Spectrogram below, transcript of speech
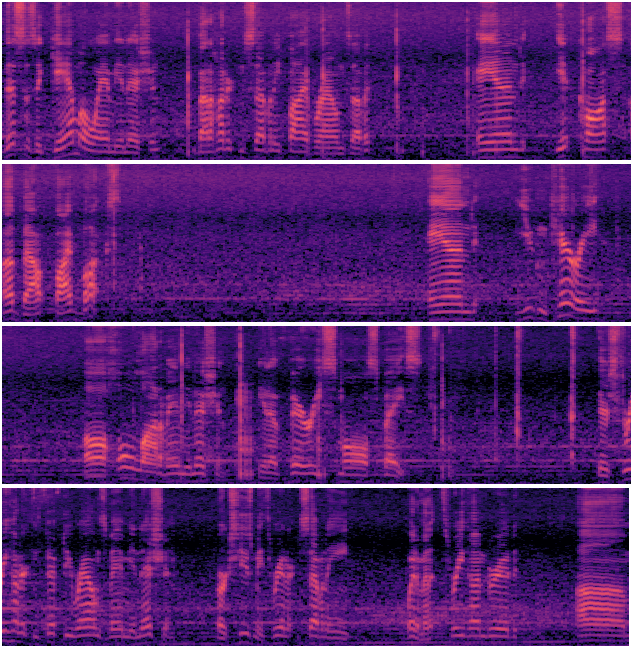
This is a Gamo ammunition, about 175 rounds of it, and it costs about five bucks. And you can carry a whole lot of ammunition in a very small space. There's 350 rounds of ammunition, or excuse me, 370, wait a minute, 300, um,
